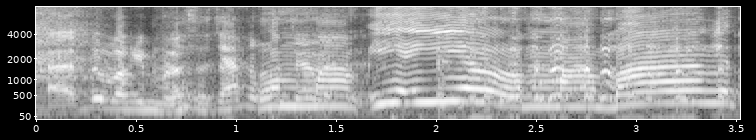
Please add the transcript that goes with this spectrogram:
Aduh, makin berasa cakep. Lemah. Iya iya, lemah banget.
